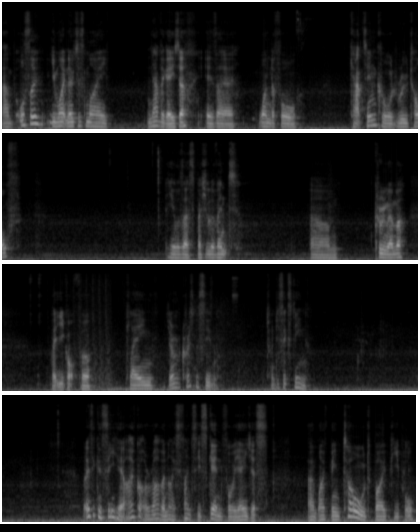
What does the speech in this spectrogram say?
Um, also, you might notice my navigator is a wonderful captain called Rudolph. He was a special event um, crew member that you got for playing during the Christmas season, 2016. But as you can see here, I've got a rather nice fancy skin for the Aegis. Um, I've been told by people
